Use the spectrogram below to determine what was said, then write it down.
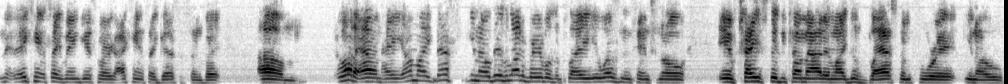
They can't say Van Gisberg. I can't say Gustafson, but um, a lot of Alan hate. I'm like, that's you know, there's a lot of variables at play. It wasn't intentional. If Chase didn't come out and like just blast them for it, you know,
